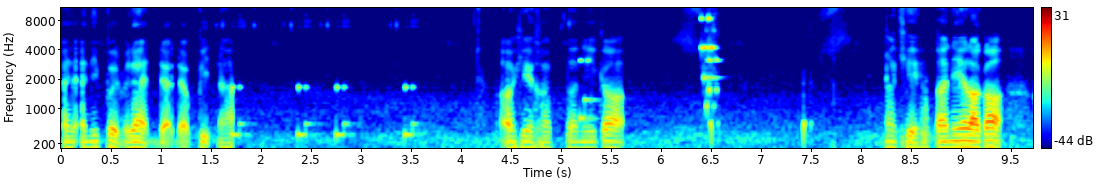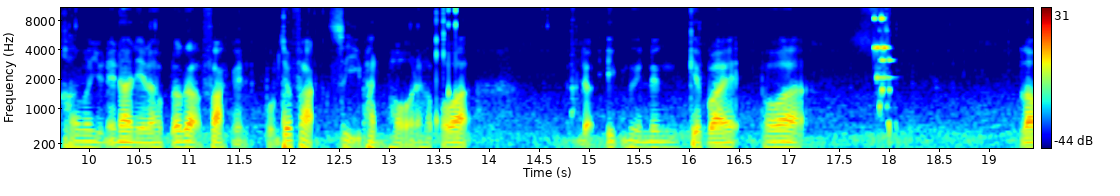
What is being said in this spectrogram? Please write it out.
อันอันนี้เปิดไม่ได้ เดี๋ยวเดี๋ยวปิดนะครับ โอเคครับ ตอนนี้ก็ โอเค ตอนนี้เราก็เข้ามาอยู่ในหน้านี้แล้วครับ แล้วก็ฝากเงิน ผมจะฝาก 4,000 พอนะครับ เพราะว่าเดี๋ยวอีกหมื่นหนึ่งเก็บไว้ เพราะว่า เรา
